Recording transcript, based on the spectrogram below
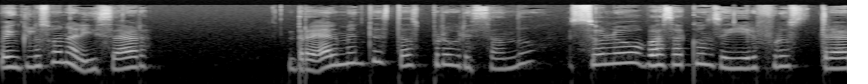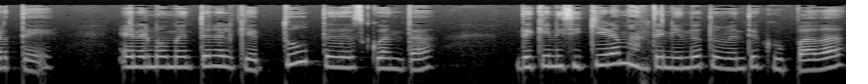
o incluso analizar, ¿realmente estás progresando? Solo vas a conseguir frustrarte en el momento en el que tú te des cuenta de que ni siquiera manteniendo tu mente ocupada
